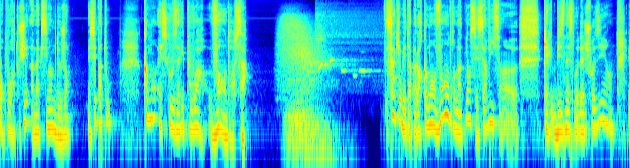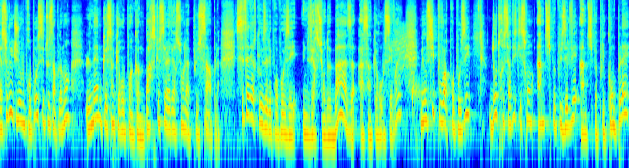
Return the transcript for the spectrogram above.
pour pouvoir toucher un maximum de gens. Mais c'est pas tout. Comment est-ce que vous allez pouvoir vendre ça? Cinquième étape. Alors comment vendre maintenant ces services hein? Quel business model choisir? Eh bien, Celui que je vous propose, c'est tout simplement le même que 5euros.com parce que c'est la version la plus simple. C'est-à-dire que vous allez proposer une version de base à 5 euros, c'est vrai, mais aussi pouvoir proposer d'autres services qui seront un petit peu plus élevés, un petit peu plus complets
